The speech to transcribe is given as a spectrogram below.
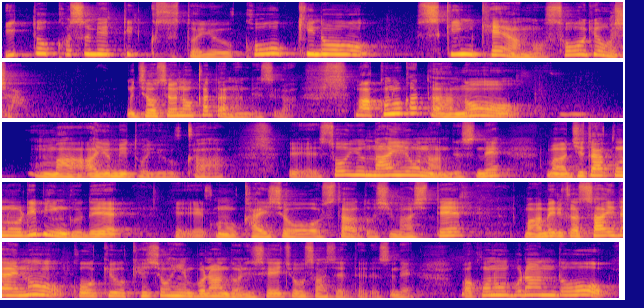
イットコスメティックスという高機能スキンケアの創業者女性の方なんですが、まあ、この方の、まあ、歩みというか、え、そういう内容なんですね。まあ、自宅のリビングで、え、この会社をスタートしまして、まあ、アメリカ最大の高級化粧品ブランドに成長させてですね、まあ、このブランドを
